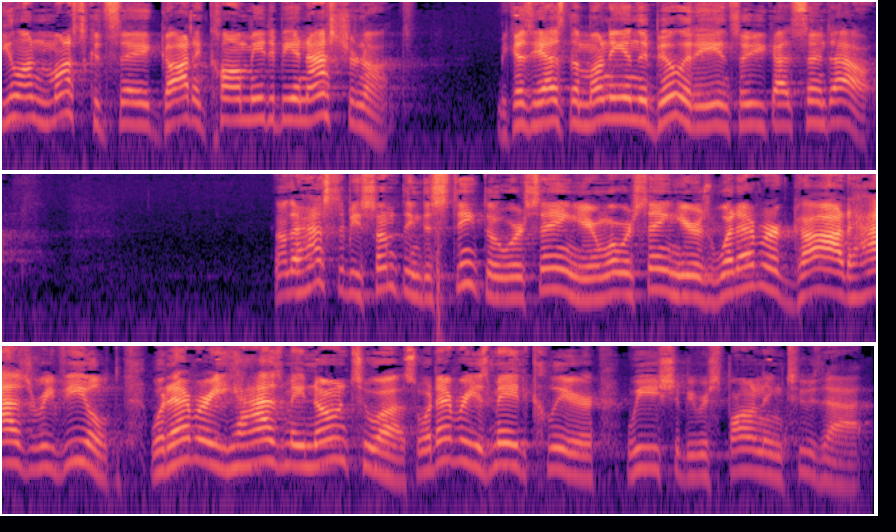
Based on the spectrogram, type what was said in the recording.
Elon Musk could say, God had called me to be an astronaut because he has the money and the ability, and so he got sent out. Now, there has to be something distinct that we're saying here, and what we're saying here is whatever God has revealed, whatever He has made known to us, whatever He has made clear, we should be responding to that.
